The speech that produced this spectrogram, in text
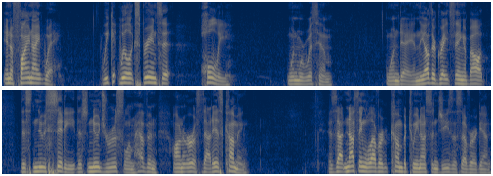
in a finite way, we will experience it wholly when we're with Him one day. And the other great thing about this new city, this new Jerusalem, heaven on earth that is coming, is that nothing will ever come between us and Jesus ever again.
